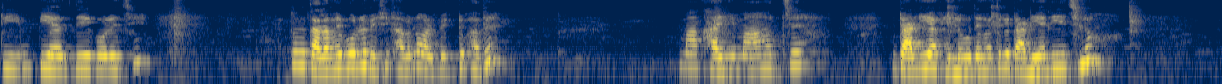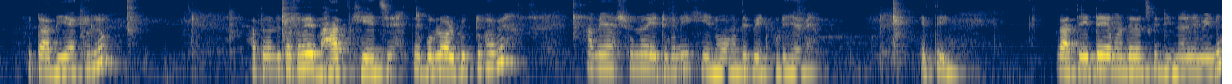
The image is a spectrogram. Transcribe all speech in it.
ডিম, পেঁয়াজ দিয়ে করেছি। তো দাদাভাই বলল বেশি খাবে না, অল্প একটু খাবে। মা খায়নি, মা হচ্ছে ডালিয়া খেলো। ওদের ঘর থেকে ডালিয়া দিয়েছিল। ডালিয়া খেলো। আর তোমাদের দাদাভাই ভাত খেয়েছে, তাই বলল অল্প একটু খাবে। আমি আর শুনো এটুকুনি খেয়ে নেব, আমাদের পেট ভরে যাবে। এতেই। রাতে এটাই আমাদের আজকে ডিনারের মেনু।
